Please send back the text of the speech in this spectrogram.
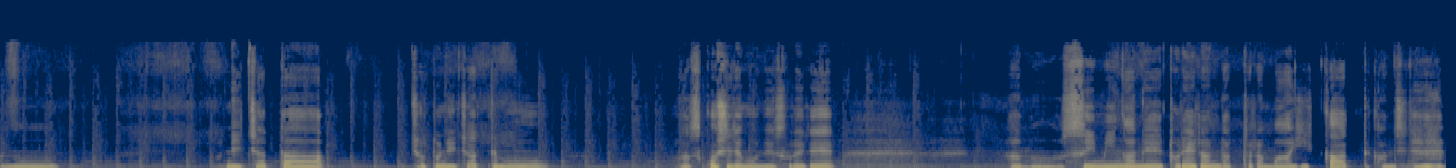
あのー、寝ちゃった。ちょっと寝ちゃっても、まあ、少しでもねそれであの睡眠がね取れるんだったらまあいいかって感じで。ね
